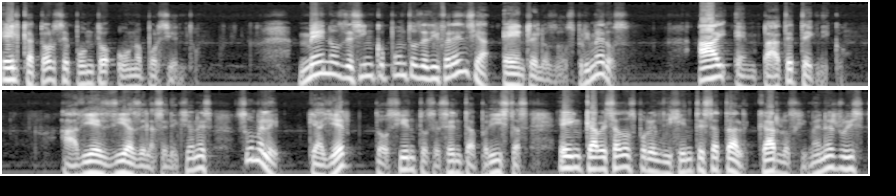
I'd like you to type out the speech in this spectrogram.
el 14.1% menos de 5 puntos de diferencia entre los dos primeros. Hay empate técnico. A 10 días de las elecciones, súmele que ayer 260 peristas, encabezados por el dirigente estatal Carlos Jiménez Ruiz,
